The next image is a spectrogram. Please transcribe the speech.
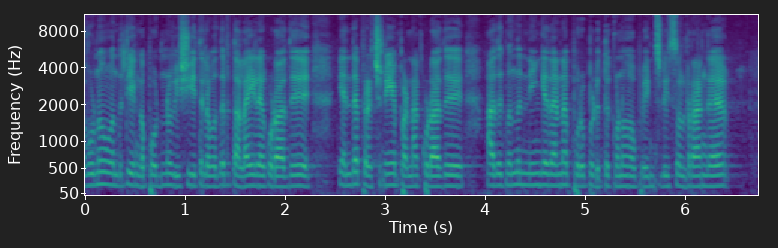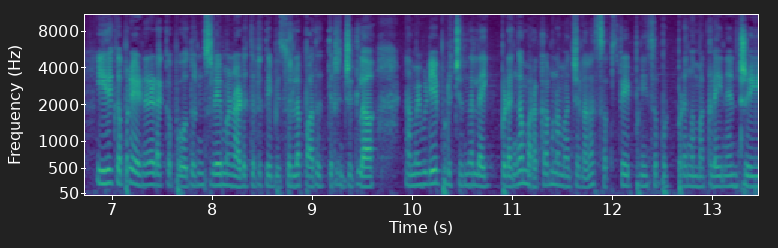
அவனும் வந்துட்டு எங்கள் பொண்ணு விஷயத்தில் வந்துட்டு தலையிடக்கூடாது எந்த பிரச்சனையும் பண்ணக்கூடாது. அதுக்கு வந்து நீங்கள் தானே பொறுப்பெடுத்துக்கணும் அப்படின்னு சொல்லி சொல்கிறாங்க இதுக்கப்புறம் என்ன நடக்க போகுதுன்னு சொல்லி நம்ம அடுத்தடுத்த எபிசோடில் பார்த்து தெரிஞ்சுக்கலாம். நம்ம வீடியோ பிடிச்சிருந்தா லைக் பண்ணுங்கள் மறக்காமல் நம்ம சேனலை சப்ஸ்கிரைப் பண்ணி சப்போர்ட் பண்ணுங்கள் மக்களை. நன்றி.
